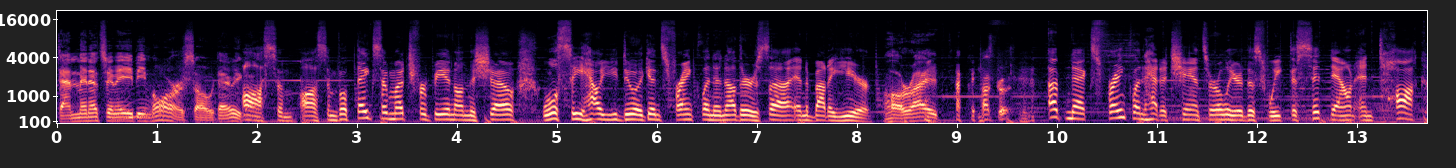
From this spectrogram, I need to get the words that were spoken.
10 minutes, it may be more. So there you go. Awesome. Awesome. Well, thanks so much for being on the show. We'll see how you do against Franklin and others uh, in about a year. All right. Up next, Franklin had a chance earlier this week to sit down and talk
